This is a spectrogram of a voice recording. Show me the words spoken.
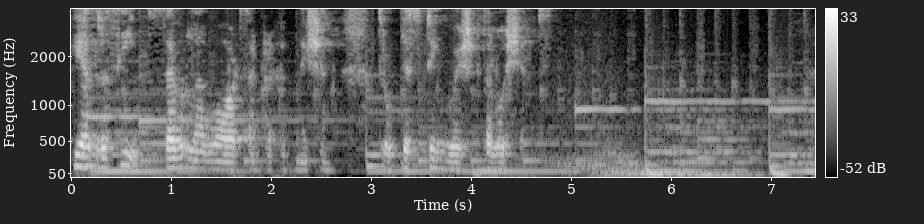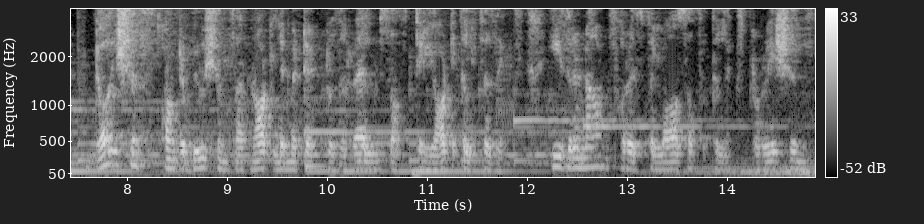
He has received several awards and recognition through through distinguished fellowships. Deutsch's contributions are not limited to the realms of theoretical physics. He is renowned for his philosophical explorations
